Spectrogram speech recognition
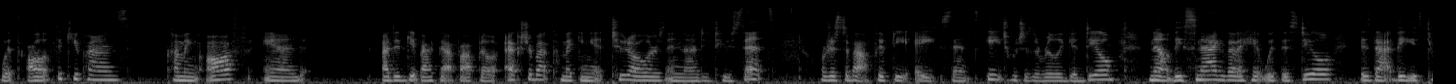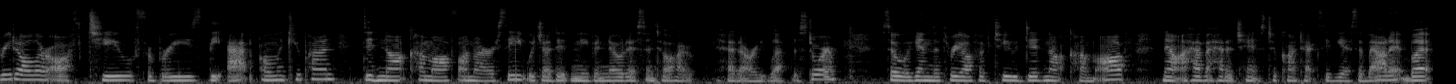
with all of the coupons coming off, and I did get back that $5 extra buck, making it $2.92 or just about 58 cents each, which is a really good deal. Now, the snag that I hit with this deal is that the $3 off two Febreze, the app only coupon, did not come off on my receipt, which I didn't even notice until I had already left the store. So again, the three off of two did not come off. Now, I haven't had a chance to contact CVS about it, but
